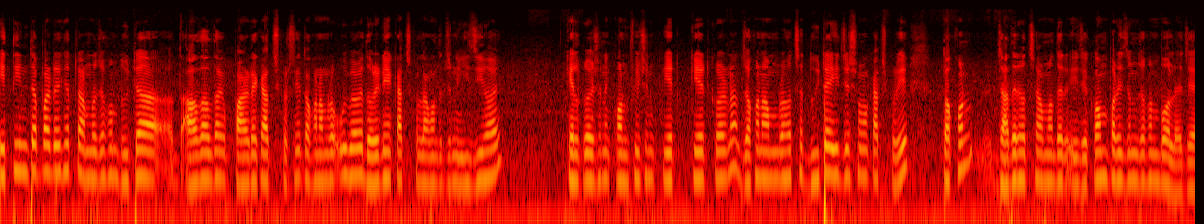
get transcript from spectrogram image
এই তিনটা পার্টের ক্ষেত্রে আমরা যখন দুইটা আলাদা আলাদা পার্টে কাজ করছি তখন আমরা ওইভাবে ধরে নিয়ে কাজ করলে আমাদের জন্য ইজি হয়। ক্যালকুলেশনে কনফিউশন ক্রিয়েট ক্রিয়েট করে না। যখন আমরা হচ্ছে দুইটা ইজের সময় কাজ করি তখন যাদের হচ্ছে আমাদের এই যে কম্পারিজন যখন বলে যে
